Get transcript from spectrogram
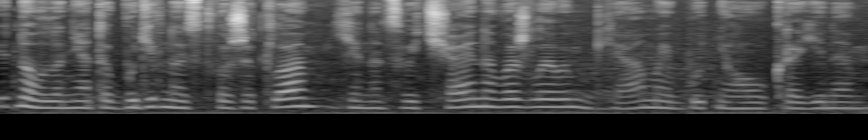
Відновлення та будівництво житла є надзвичайно важливим для майбутнього України.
